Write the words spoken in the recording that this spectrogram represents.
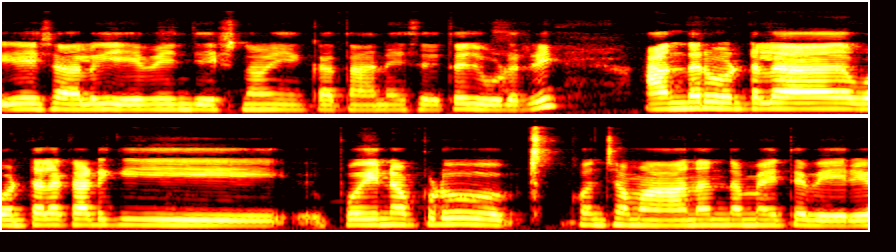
వేషాలు ఏమేం చేసినాం ఏం కథ అనేసి అయితే చూడరి అందరు వంటల వంటల కాడికి పోయినప్పుడు కొంచెం ఆనందం అయితే వేరే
